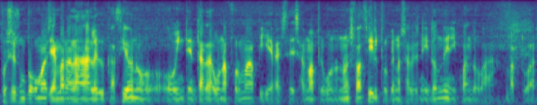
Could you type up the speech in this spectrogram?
pues es un poco más llamar a la, a la educación o, o intentar de alguna forma pillar a este desalmado, pero bueno, no es fácil porque no sabes ni dónde ni cuándo va, va a actuar.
